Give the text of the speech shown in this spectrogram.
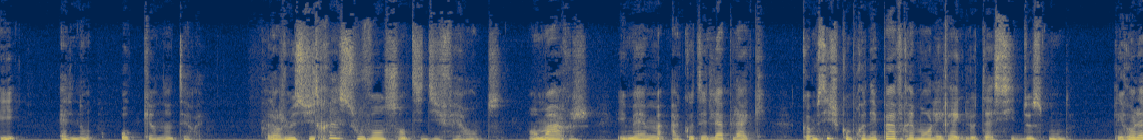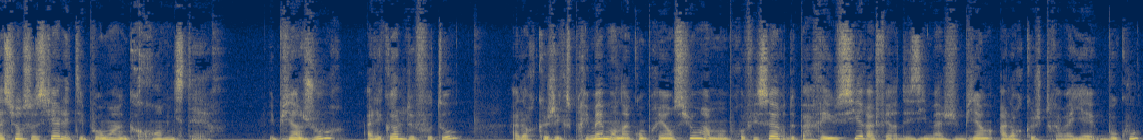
et elles n'ont aucun intérêt. Alors je me suis très souvent sentie différente, en marge et même à côté de la plaque, comme si je comprenais pas vraiment les règles tacites de ce monde. Les relations sociales étaient pour moi un grand mystère. Et puis un jour, à l'école de photo, alors que j'exprimais mon incompréhension à mon professeur de pas réussir à faire des images bien alors que je travaillais beaucoup,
